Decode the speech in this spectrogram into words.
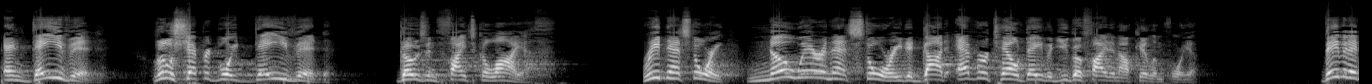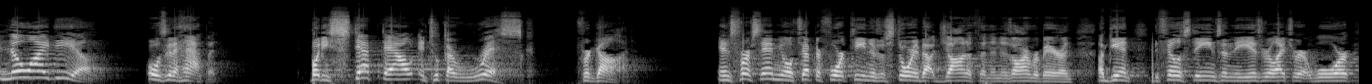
and David Little shepherd boy David goes and fights Goliath. Read that story. Nowhere in that story did God ever tell David, you go fight him, I'll kill him for you. David had no idea what was going to happen. But he stepped out and took a risk for God. In 1 Samuel chapter 14, there's a story about Jonathan and his armor bearer. And again, the Philistines and the Israelites are at war,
